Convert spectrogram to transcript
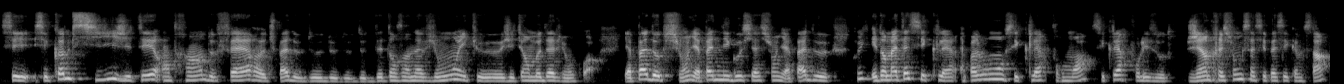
C'est comme si j'étais en train de faire, euh, tu sais pas, d'être de, de, dans un avion et que j'étais en mode avion, quoi. Il n'y a pas d'option, il n'y a pas de négociation, il n'y a pas de truc. Et dans ma tête, c'est clair. À partir du moment où c'est clair pour moi, c'est clair pour les autres. J'ai l'impression que ça s'est passé comme ça.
